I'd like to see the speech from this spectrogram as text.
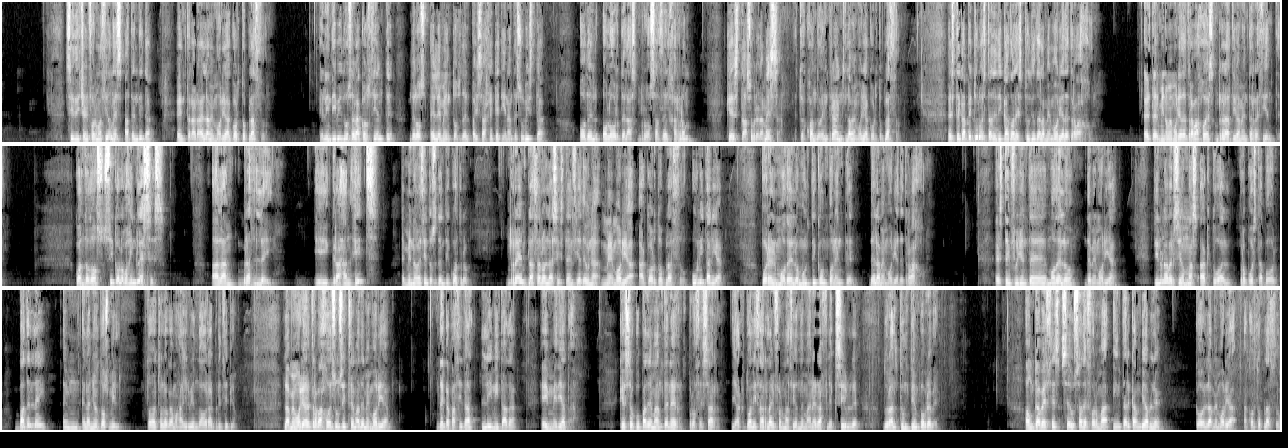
Si dicha información es atendida, entrará en la memoria a corto plazo. El individuo será consciente de los elementos del paisaje que tiene ante su vista o del olor de las rosas del jarrón que está sobre la mesa. Esto es cuando entra en la memoria a corto plazo. Este capítulo está dedicado al estudio de la memoria de trabajo. El término memoria de trabajo es relativamente reciente. Cuando dos psicólogos ingleses, Alan Bradley y Graham Hitch, en 1974, reemplazaron la existencia de una memoria a corto plazo unitaria por el modelo multicomponente de la memoria de trabajo. Este influyente modelo de memoria tiene una versión más actual propuesta por Bradley en el año 2000. Todo esto es lo que vamos a ir viendo ahora al principio. La memoria de trabajo es un sistema de memoria de capacidad limitada e inmediata, que se ocupa de mantener, procesar y actualizar la información de manera flexible durante un tiempo breve. Aunque a veces se usa de forma intercambiable con la memoria a corto plazo,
